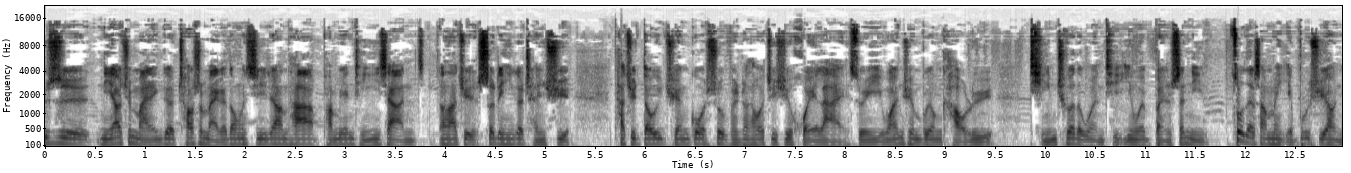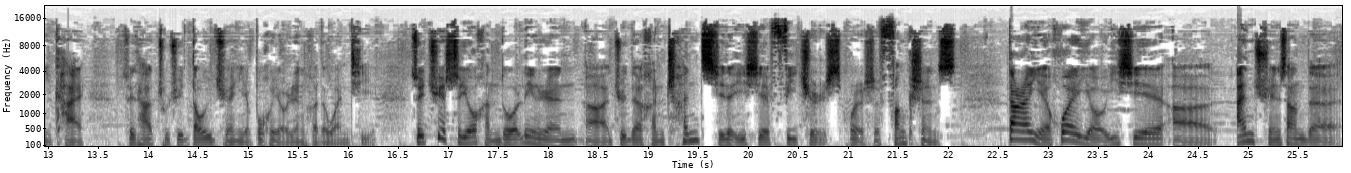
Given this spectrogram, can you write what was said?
就是你要去买一个超市买个东西，让他旁边停一下，让他去设定一个程序，他去兜一圈，过十五分钟他会继续回来，所以完全不用考虑停车的问题，因为本身你坐在上面也不需要你开，所以他出去兜一圈也不会有任何的问题。所以确实有很多令人啊觉得很称奇的一些 features 或者是 functions，当然也会有一些呃安全上的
